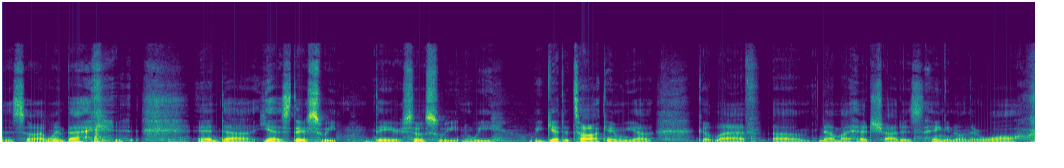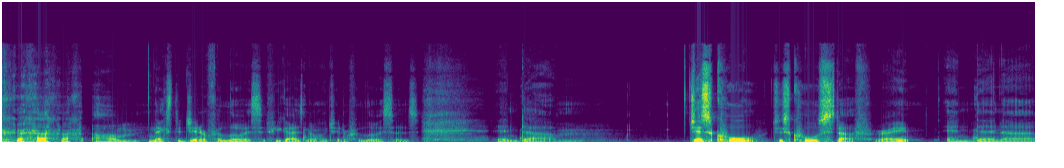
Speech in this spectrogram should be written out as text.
And so I went back. and uh, yes, they're sweet. They are so sweet. And we, we get to talk and we got a good laugh. Um, now my headshot is hanging on their wall um, next to Jennifer Lewis, if you guys know who Jennifer Lewis is. And, um, just cool, just cool stuff, right? And then uh,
